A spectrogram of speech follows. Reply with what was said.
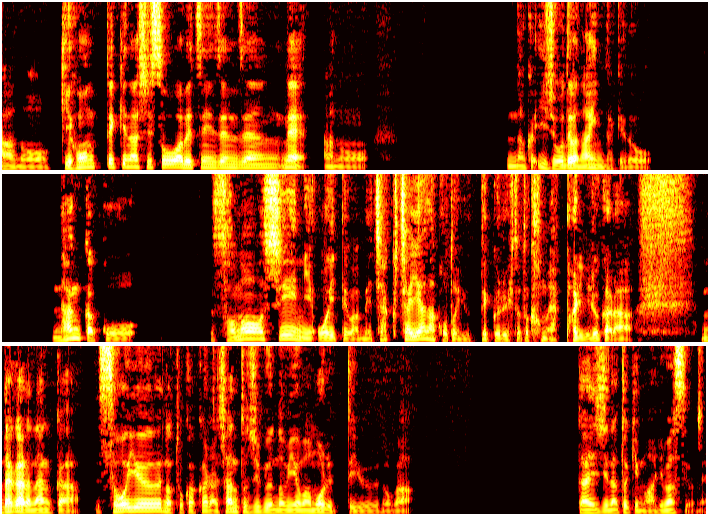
あの、基本的な思想は別に全然ね、あの、なんか異常ではないんだけど、なんかこう、そのシーンにおいてはめちゃくちゃ嫌なこと言ってくる人とかもやっぱりいるから、だからなんか、そういうのとかからちゃんと自分の身を守るっていうのが大事な時もありますよね。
